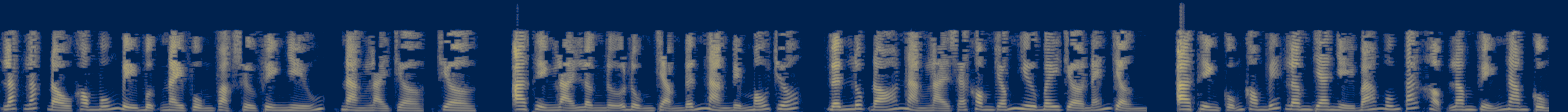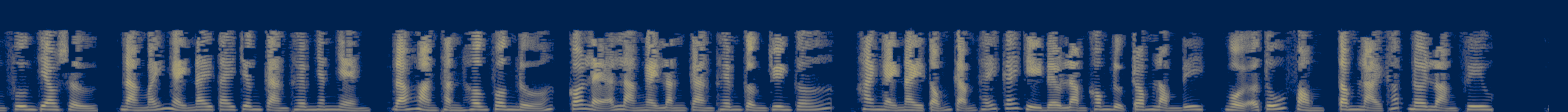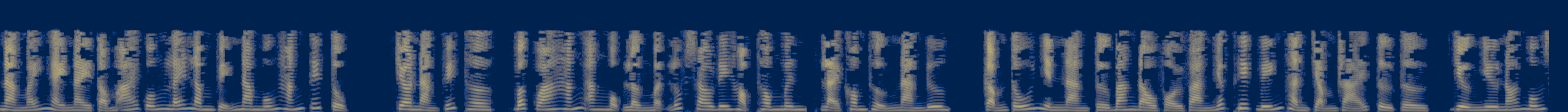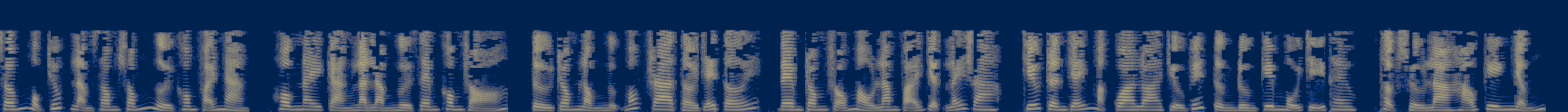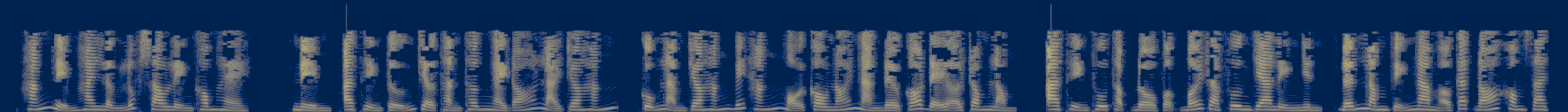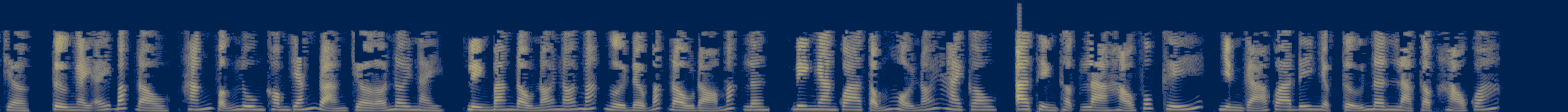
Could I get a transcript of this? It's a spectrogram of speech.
lắc lắc đầu không muốn bị bực này vụn vặt sự phiền nhiễu, nàng lại chờ, chờ. A Thiền lại lần nữa đụng chạm đến nàng điểm mấu chốt, đến lúc đó nàng lại sẽ không giống như bây giờ nén giận. A Thiền cũng không biết Lâm Gia Nhị Bá muốn tác hợp Lâm Viễn Nam cùng Phương giao sự, nàng mấy ngày nay tay chân càng thêm nhanh nhẹn, đã hoàn thành hơn phân nữa, có lẽ là ngày lành càng thêm cần duyên cớ, hai ngày này tổng cảm thấy cái gì đều làm không được trong lòng đi, ngồi ở tú phòng, tâm lại khắp nơi loạn phiêu. Nàng mấy ngày này tổng ái quấn lấy Lâm Viễn Nam muốn hắn tiếp tục, cho nàng viết thơ, bất quá hắn ăn một lần mệt lúc sau đi học thông minh, lại không thượng nàng đương. Cẩm tú nhìn nàng từ ban đầu vội vàng nhất thiết biến thành chậm rãi từ từ, dường như nói muốn sớm một chút làm xong sống người không phải nàng, hôm nay càng là làm người xem không rõ, từ trong lòng ngực móc ra tờ giấy tới, đem trong sổ màu lam vải dịch lấy ra, chiếu trên giấy mặt qua loa chữ viết từng đường kim mũi chỉ theo, thật sự là hảo kiên nhẫn, hắn niệm hai lần lúc sau liền không hề. Niệm, A thiền tưởng chờ thành thân ngày đó lại cho hắn, cũng làm cho hắn biết hắn mỗi câu nói nàng đều có để ở trong lòng. A thiền thu thập đồ vật mới ra phương gia liền nhìn, đến Lâm Viễn Nam ở cách đó không xa chờ, từ ngày ấy bắt đầu, hắn vẫn luôn không gián đoạn chờ ở nơi này, liền ban đầu nói nói mắt người đều bắt đầu đỏ mắt lên, đi ngang qua tổng hội nói hai câu, A thiền thật là hảo phúc khí, nhìn gã qua đi nhật tử nên là cập hảo quá.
